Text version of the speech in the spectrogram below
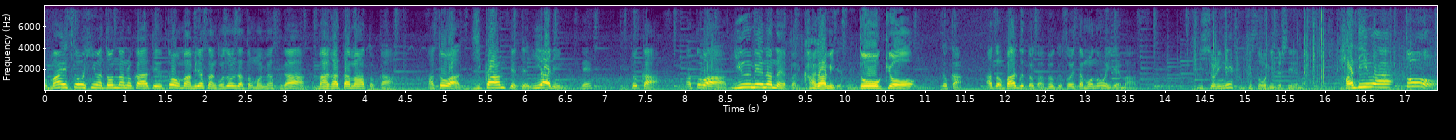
と埋葬品はどんなのかというと、まあ、皆さんご存知だと思いますが勾玉とかあとは時間って言ってイヤリングですねとかあとは有名なのはやっぱり鏡ですね。銅鏡とかあとバグとかブグそういったものを入れます。一緒にね副葬品として入れます。埴輪と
